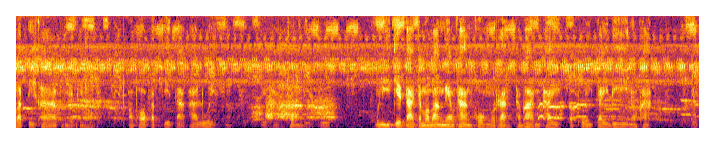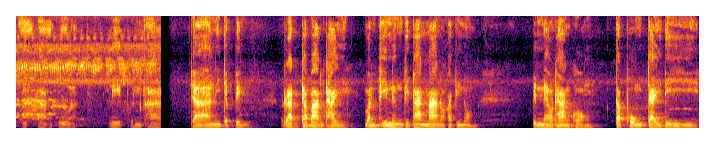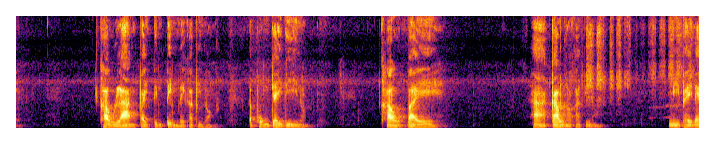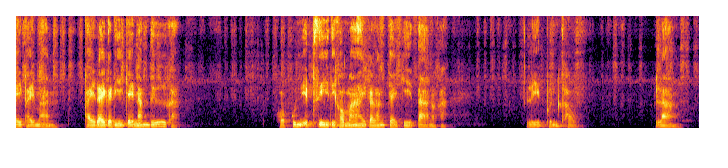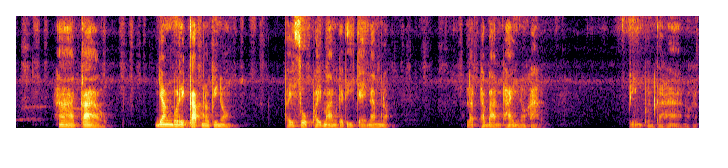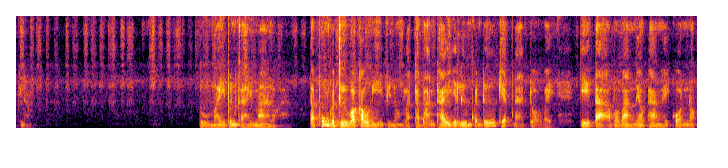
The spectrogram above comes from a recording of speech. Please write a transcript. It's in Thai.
วัสดีค่ะพ่อแม่พี่น้องมาพอกับเจตาผ้าลุยเนาะในทางช่องยูทูบวันนี้เจตาจะมาบ้างแนวทางของรัฐบาลไทยกับพงใจดีเนาะค่ะไปติดตามตัวเลขเพื้นค่าจ้านี่จะเป็นรัฐบาลไทยวันที่หนึ่งที่ผ่านมาเนาะค่ะพี่น้อง เป็นแนวทางของตะพงใจดี เข้าล่างไปเต็มๆเลยค่ะพี่น้องตะพงใจดีเนาะเข้าไปหาเก้าเนาะค่ะพี่น้อง มีภัยใดภัยมานภัยใดก็ดีใจน้ำเด้อค่ะ ขอบคุณเอฟซีที่เขามาให้กำลังใจเกตาเนาะค่ะ เลขเพิ่นเข้าล่างห้าเก้ายังบริกลับเนาะพี่น้อง ไผโศกไผมานก็ดีใจน้ำเนาะรัฐบาลไทยเนาะค่ะปิงเพิ่นกะหาเนาะครับพี่น้องตัวไม่เพิ่นกะให้มาแล้วค่ะแต่ผมก็ถือว่าเขาดีพี่น้องรัฐบาลไทยอย่าลืมกันเด้อแคบหน้าจอไว้เจตาเอามาว่างแนวทางให้ก่อนเนาะ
